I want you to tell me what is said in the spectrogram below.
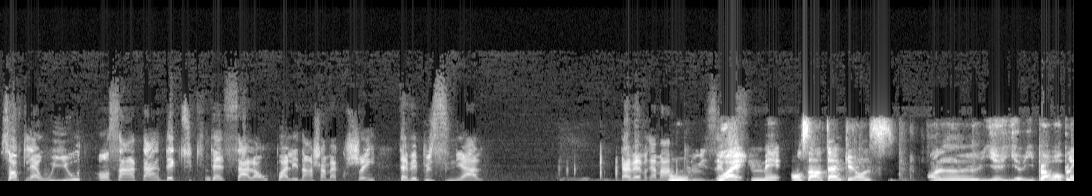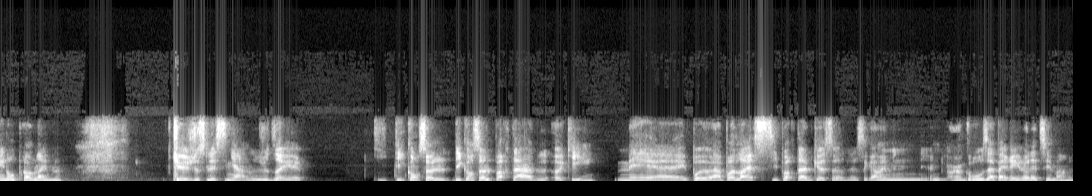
Sauf que la Wii U, on s'entend, dès que tu quittais le salon pour aller dans la chambre à coucher, t'avais plus le signal. T'avais vraiment plus Ouais, mais on s'entend qu'il il peut y avoir plein d'autres problèmes là, que juste le signal. Je veux dire, qui- consoles, des consoles portables, ok, mais euh, elle n'a pas l'air si portable que ça. C'est quand même une- une- un gros appareil relativement. là.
